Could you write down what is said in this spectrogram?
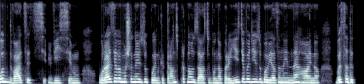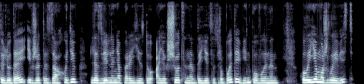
Пункт 28. У разі вимушеної зупинки транспортного засобу на переїзді водій зобов'язаний негайно висадити людей і вжити заходів для звільнення переїзду. А якщо це не вдається зробити, він повинен, коли є можливість,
